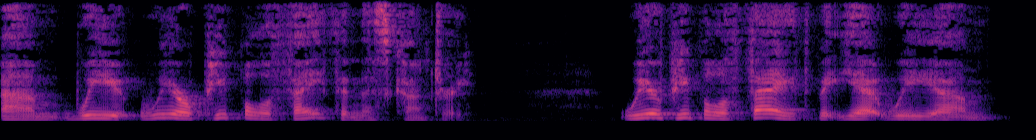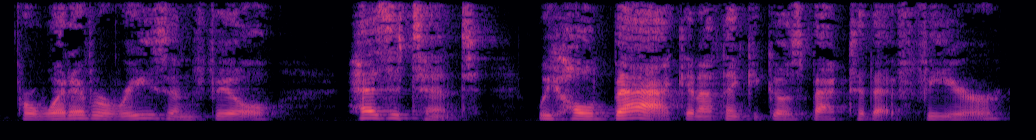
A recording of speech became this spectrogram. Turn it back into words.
um, we, we are people of faith in this country. We are people of faith, but yet we, um, for whatever reason, feel hesitant. We hold back, and I think it goes back to that fear,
